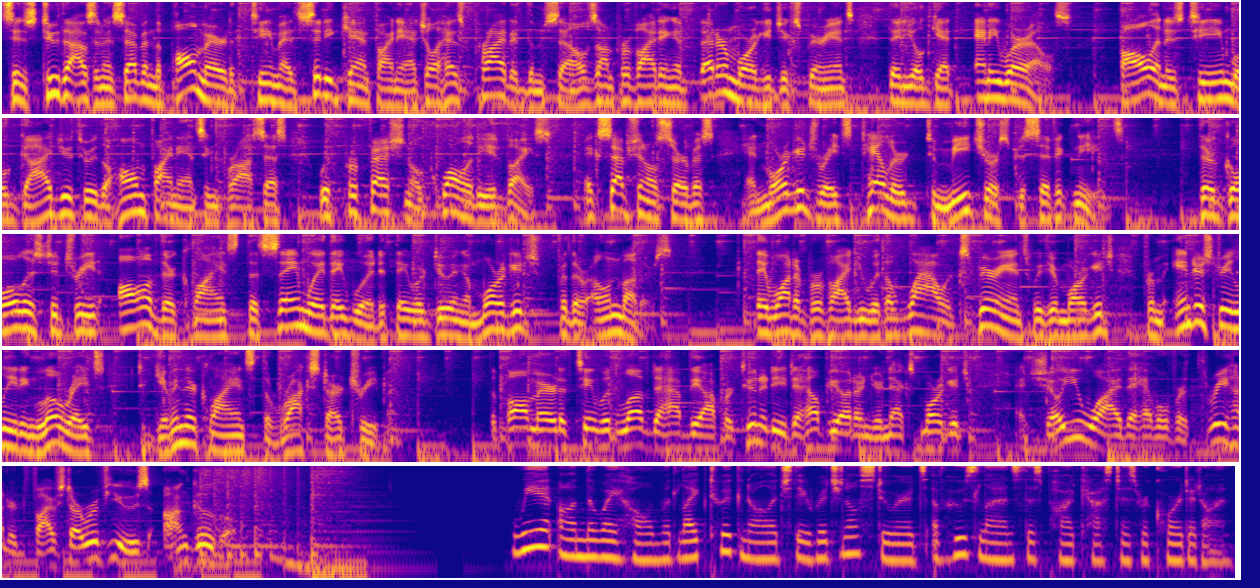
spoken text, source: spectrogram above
Since 2007, the Paul Meredith team at CitiCan Financial has prided themselves on providing a better mortgage experience than you'll get anywhere else. Paul and his team will guide you through the home financing process with professional quality advice, exceptional service, and mortgage rates tailored to meet your specific needs. Their goal is to treat all of their clients the same way they would if they were doing a mortgage for their own mothers. They want to provide you with a wow experience with your mortgage from industry leading low rates to giving their clients the rockstar treatment. The Paul Meredith team would love to have the opportunity to help you out on your next mortgage and show you why they have over 300 five star reviews on Google. We at On the Way Home would like to acknowledge the original stewards of whose lands this podcast is recorded on.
